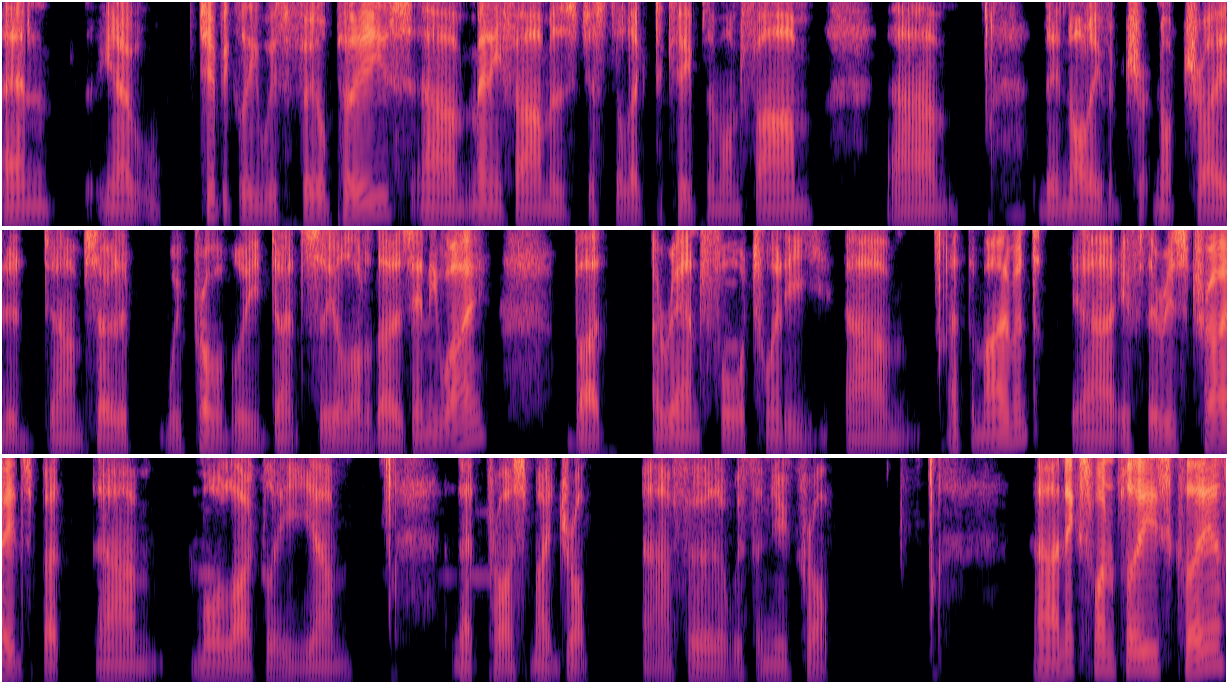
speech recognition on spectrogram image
and you know, typically with field peas, uh, many farmers just elect to keep them on farm. Um, they're not even tr not traded, um, so we probably don't see a lot of those anyway. But around 420 um, at the moment uh, if there is trades, but um, more likely um, that price may drop uh, further with the new crop. Uh, next one, please, Claire.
